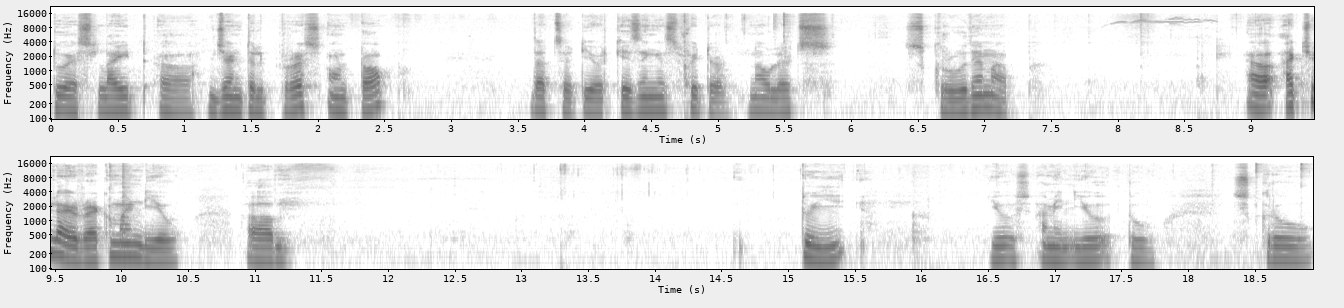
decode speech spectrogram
do a slight uh, gentle press on top. That's it. Your casing is fitted. Now let's screw them up. Uh, actually I recommend you um, to use I mean you to screw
